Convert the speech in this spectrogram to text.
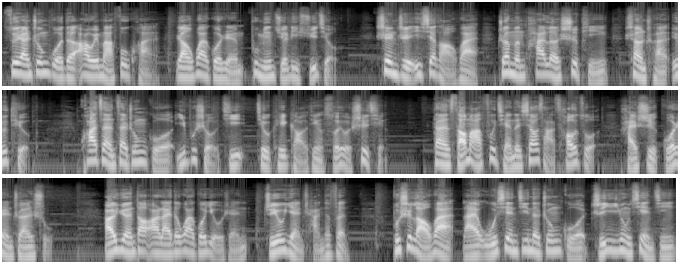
虽然中国的二维码付款让外国人不明觉厉许久，甚至一些老外专门拍了视频上传 YouTube，夸赞在中国一部手机就可以搞定所有事情，但扫码付钱的潇洒操作还是国人专属，而远道而来的外国友人只有眼馋的份，不是老外来无现金的中国执意用现金，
